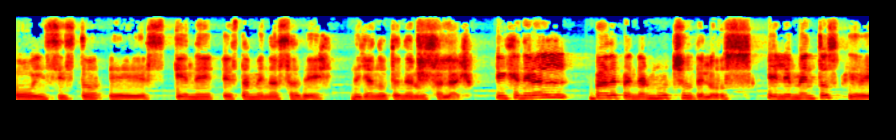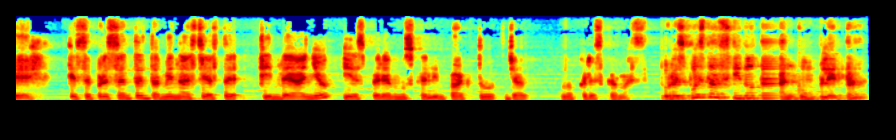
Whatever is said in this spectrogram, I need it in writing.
o, insisto, tiene esta amenaza de, ya no tener un salario. En general va a depender mucho de los elementos que, que se presenten también hacia este fin de año y esperemos que el impacto ya no crezca más. Tu respuesta ha sido tan completa,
